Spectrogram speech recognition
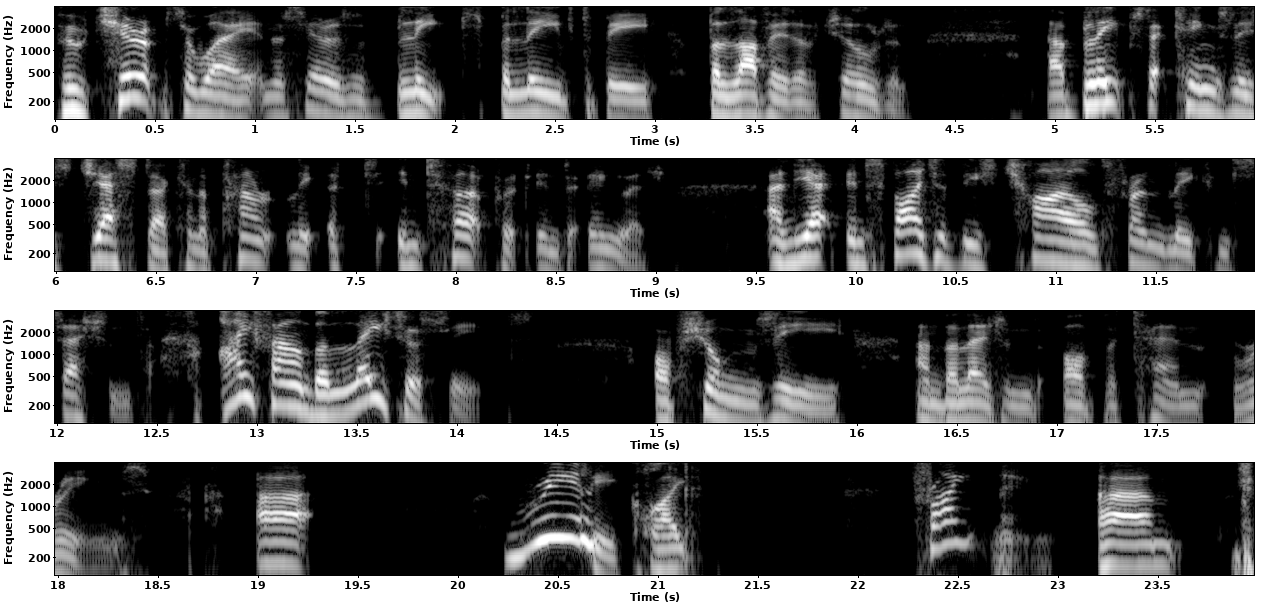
who chirrups away in a series of bleeps believed to be beloved of children. Uh, bleeps that Kingsley's jester can apparently interpret into English. And yet, in spite of these child friendly concessions, I found the later scenes of Shung Zi and the Legend of the Ten Rings uh, really quite frightening. Um,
